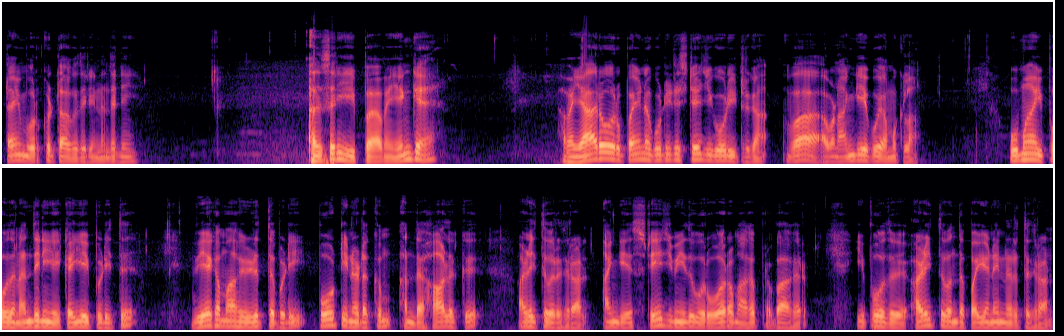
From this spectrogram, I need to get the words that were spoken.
டைம் ஒர்க் அவுட் ஆகுதுடி நந்தினி. அது சரி இப்போ அவன் எங்கே? அவன் யாரோ ஒரு பையனை கூட்டிகிட்டு ஸ்டேஜுக்கு ஓடிட்டுருக்கான். வா அவனை அங்கேயே போய் அமுக்கலாம். உமா இப்போது நந்தினியை கையை பிடித்து வேகமாக இழுத்தபடி போட்டி நடக்கும் அந்த ஹாலுக்கு அழைத்து வருகிறாள். அங்கே ஸ்டேஜ் மீது ஒரு ஓரமாக பிரபாகர் இப்போது அழைத்து வந்த பையனை நிறுத்துகிறான்.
